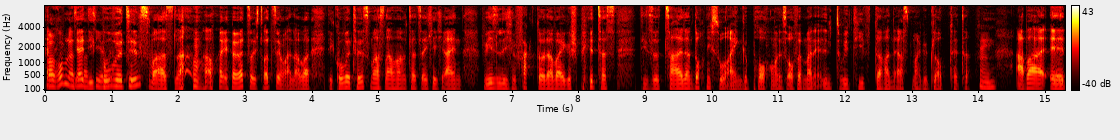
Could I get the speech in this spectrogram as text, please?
warum das Ja, passiert. die Covid-Hilfsmaßnahmen, aber ihr hört es euch trotzdem an, aber die Covid-Hilfsmaßnahmen haben tatsächlich einen wesentlichen Faktor dabei gespielt, dass diese Zahl dann doch nicht so eingebrochen ist, auch wenn man intuitiv daran erstmal geglaubt hätte. Hm. Aber äh,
